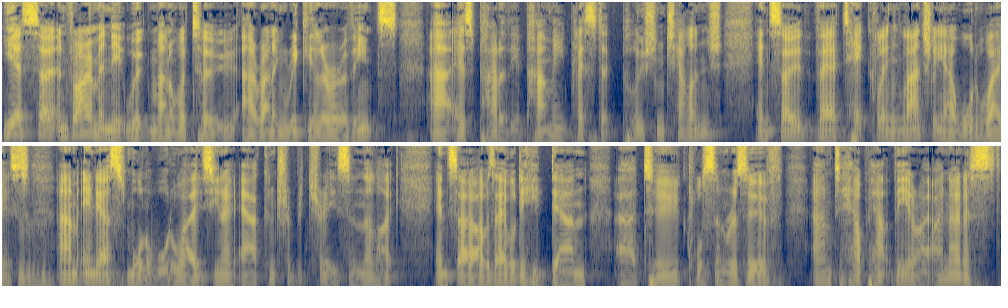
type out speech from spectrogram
Yes, so Environment Network Manawatu are running regular events uh, as part of the Apami Plastic Pollution Challenge. And so they are tackling largely our waterways mm-hmm. um, and our smaller waterways, you know, our contributories and the like. And so I was able to head down down uh, to Clawson Reserve um, to help out there. I, I noticed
